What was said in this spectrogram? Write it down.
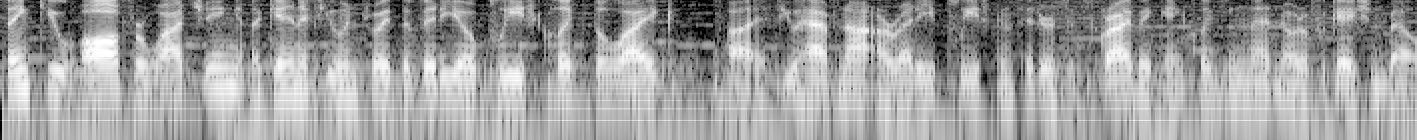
Thank you all for watching. Again, if you enjoyed the video, please click the like. Uh, if you have not already, please consider subscribing and clicking that notification bell.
